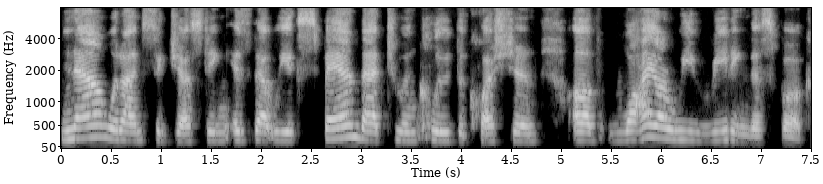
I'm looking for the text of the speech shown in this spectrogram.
Now, what I'm suggesting is that we expand that to include the question of why are we reading this book?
